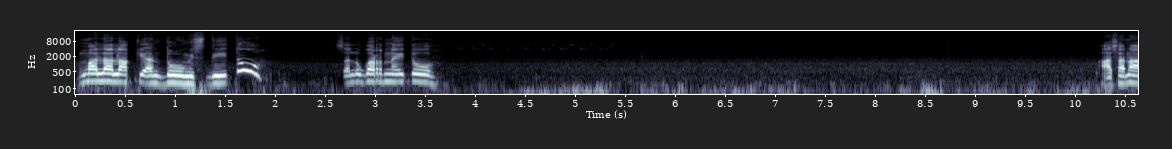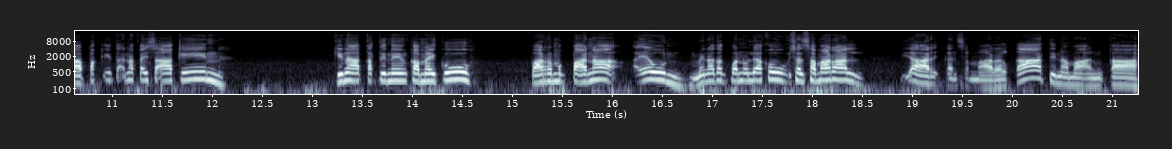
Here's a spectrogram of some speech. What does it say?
Malalaki ang dungis dito. Sa lugar na ito. Asa na, pakita na kay sa akin. Kinakati na yung kamay ko para magpana. Ayun, may natagpan uli ako, isang samaral. Yari kan samaral ka, tinamaan ka.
